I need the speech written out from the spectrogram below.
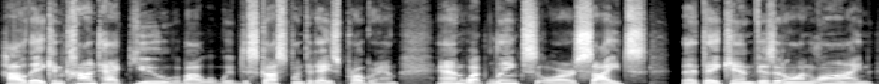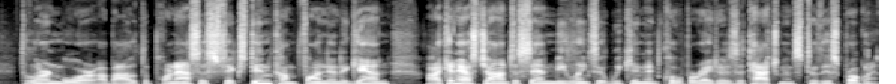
how they can contact you about what we've discussed on today's program and what links or sites that they can visit online to learn more about the Parnassus Fixed Income Fund. And again, I can ask John to send me links that we can incorporate as attachments to this program.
